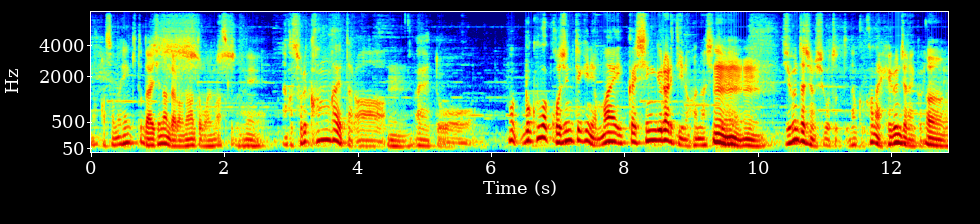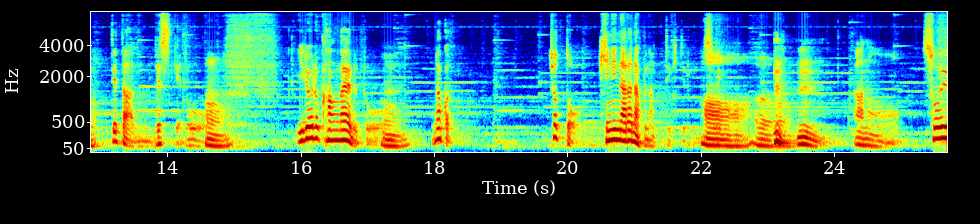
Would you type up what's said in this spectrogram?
なんかその辺きっと大事なんだろうなと思いますけどね。なんかそれ考えたら、うん。えっ、と、まあ僕は個人的には前一回シンギュラリティの話で、うんうん自分たちの仕事ってなんかかなり減るんじゃないかみたいな言ってたんですけど、いろいろ考えると、うん。なんか、ちょっと気にならなくなってきてるんですよ。うんうん。あの、そうい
